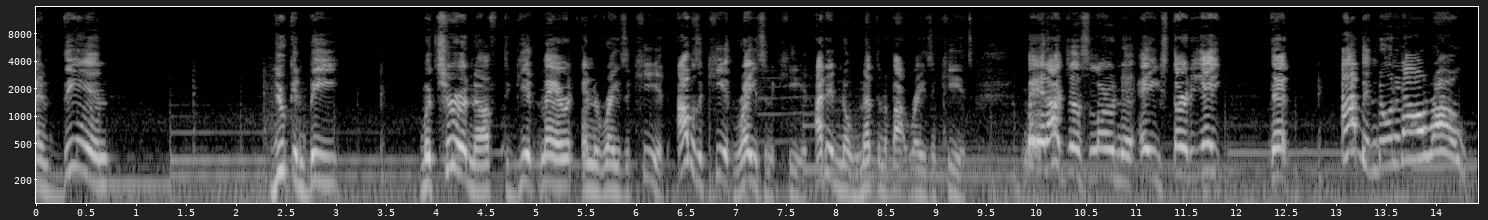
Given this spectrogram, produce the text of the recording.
and then you can be mature enough to get married and to raise a kid. I was a kid raising a kid. I didn't know nothing about raising kids. Man, I just learned at age 38 that I've been doing it all wrong.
